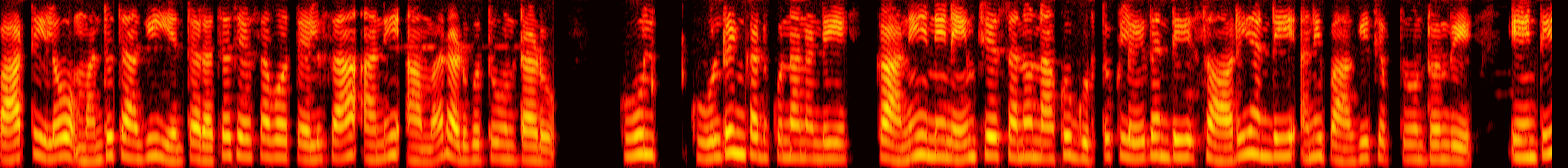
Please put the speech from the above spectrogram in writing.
పార్టీలో మందు తాగి ఎంత రచ్చ చేశావో తెలుసా అని అమర్ అడుగుతూ ఉంటాడు. కూల్ కూల్ డ్రింక్ అనుకున్నానండి కానీ నేనేం చేశానో నాకు గుర్తుకు లేదండి సారీ అండి అని బాగి చెప్తూ ఉంటుంది. ఏంటి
